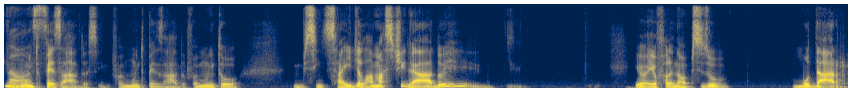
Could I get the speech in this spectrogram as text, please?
muito Nossa. pesado, assim. Foi muito pesado. Foi muito. Assim, saí de lá mastigado e. e aí eu falei: não, eu preciso mudar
